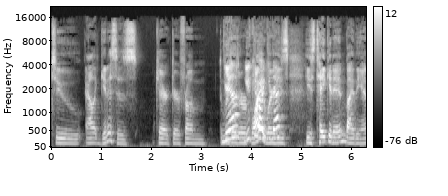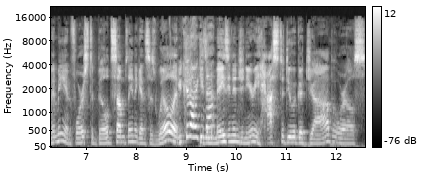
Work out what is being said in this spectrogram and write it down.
to Alec Guinness's character from the Yeah, of the you could Required, argue where that. he's he's taken in by the enemy and forced to build something against his will. And You could argue he's an amazing engineer. He has to do a good job, or else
